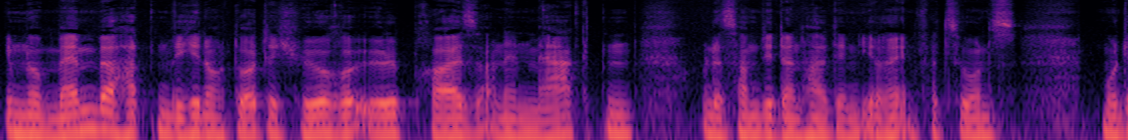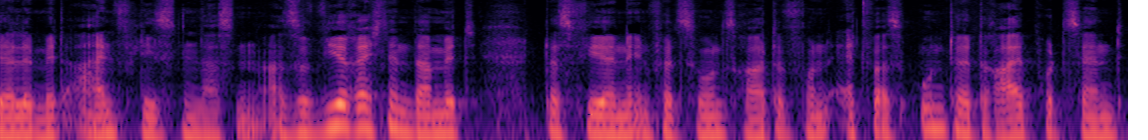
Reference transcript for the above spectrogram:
Im November hatten wir hier noch deutlich höhere Ölpreise an den Märkten und das haben die dann halt in ihre Inflationsmodelle mit einfließen lassen. Also wir rechnen damit, dass wir eine Inflationsrate von etwas unter drei Prozent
